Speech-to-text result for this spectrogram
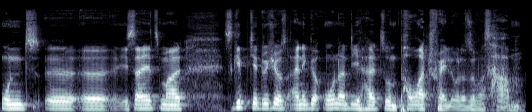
und äh, äh, ich sage jetzt mal, es gibt ja durchaus einige Owner, die halt so ein Powertrail oder sowas haben.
